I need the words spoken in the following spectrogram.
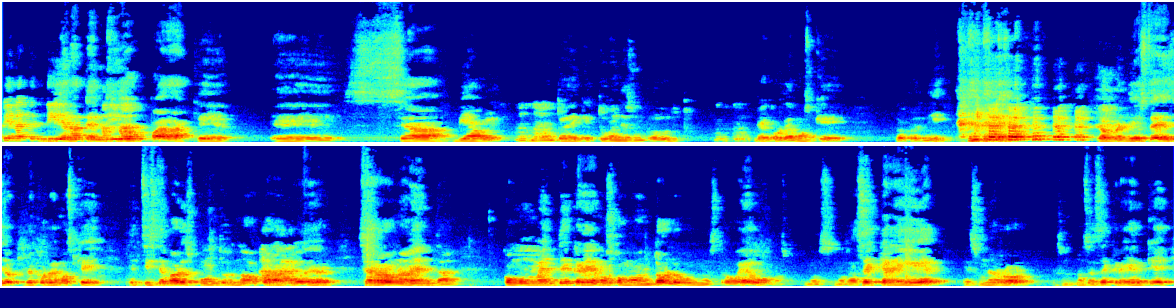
bien atendido. Bien atendido para que eh, sea viable en el momento de que tú vendes un producto. Recordemos que lo aprendí. lo aprendí ustedes. Recordemos que existen varios puntos, ¿no? Para poder cerrar una venta comúnmente creemos como ontólogos, nuestro ego nos, nos, hace creer, es un error, nos hace creer que,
